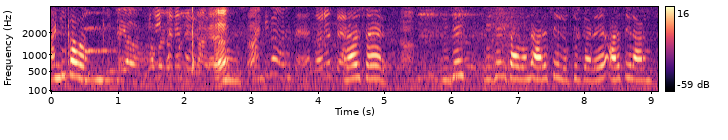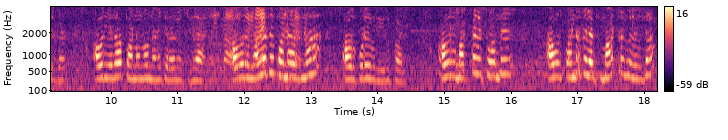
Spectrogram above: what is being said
கண்டிப்பாக வரும் அதாவது சார் விஜய் விஜய் சார் வந்து அரசியல் வச்சிருக்காரு அரசியல் ஆரம்பிச்சிருக்காரு. அவர் எதாவது பண்ணணும்னு நினைக்கிறாருன்னு வச்சுக்கலாம் அவர் நல்லது பண்ணாருன்னா அவர் கூட இவர் இருப்பார். அவர் மக்களுக்கு வந்து அவர் பண்ணுறதுல மாற்றங்கள் இருந்தால்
